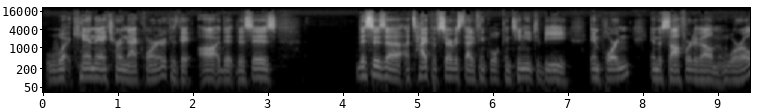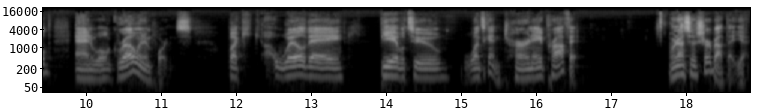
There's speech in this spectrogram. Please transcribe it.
what can they turn that corner because they are this is this is a, a, type of service that I think will continue to be important in the software development world and will grow in importance. But will they be able to once again turn a profit? We're not so sure about that yet.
